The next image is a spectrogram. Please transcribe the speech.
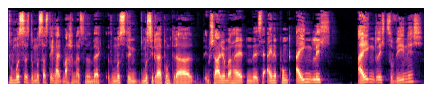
du musst das, du musst das Ding halt machen als Nürnberg. Du musst den, du musst die drei Punkte da im Stadion behalten. Da ist der eine Punkt eigentlich, eigentlich zu wenig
